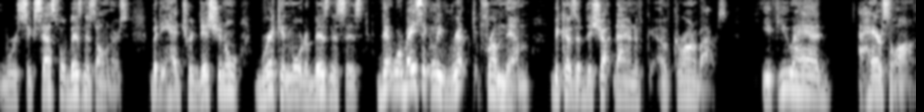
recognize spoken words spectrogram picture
were successful business owners, but they had traditional brick and mortar businesses that were basically ripped from them because of the shutdown of, of coronavirus. If you had a hair salon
